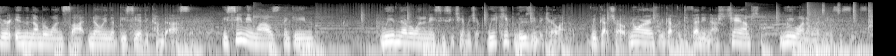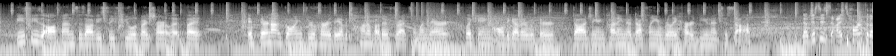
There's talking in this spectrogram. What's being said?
So we are in the number one slot, knowing that BC had to come to us. BC, meanwhile, is thinking, we've never won an ACC championship. We keep losing to Carolina. We've got Charlotte North, we've got the defending national champs. We want to win the ACCs. BC's offense is obviously fueled by Charlotte, but if they're not going through her, they have a ton of other threats. And when they're clicking all together with their dodging and cutting, they're definitely a really hard unit to stop. Now, just as it's hard for the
